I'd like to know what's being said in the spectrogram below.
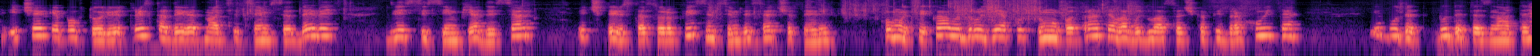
І чеки повторюю: 319,79, 207,50 і 448,74. Кому цікаво, друзі, яку суму потратила, будь ласка, підрахуйте. І буде, будете знати,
